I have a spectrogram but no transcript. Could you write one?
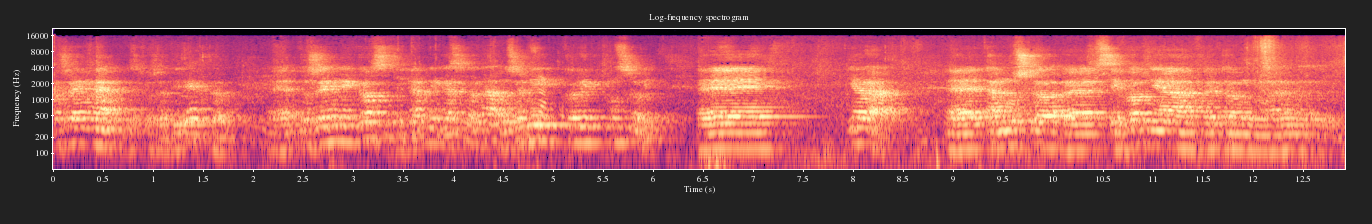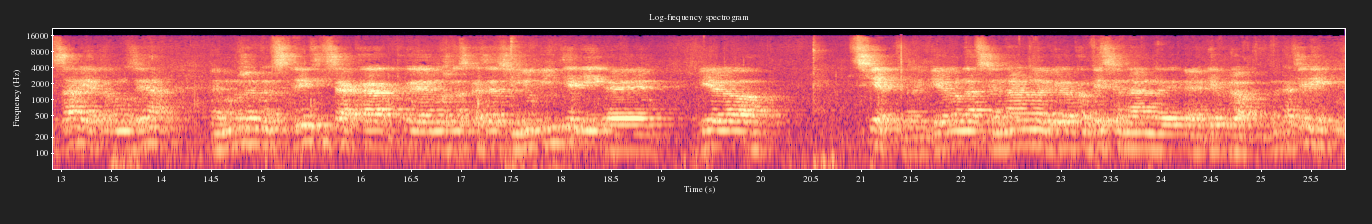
Уважаемая госпожа директор, уважаемые гости, дамы и господа, уважаемые коллеги консули, э, я рад э, тому, что сегодня в этом зале этого музея мы можем встретиться, как, можно сказать, любители велоцветной, велонациональной, велоконфессиональной Европы. Мы хотели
